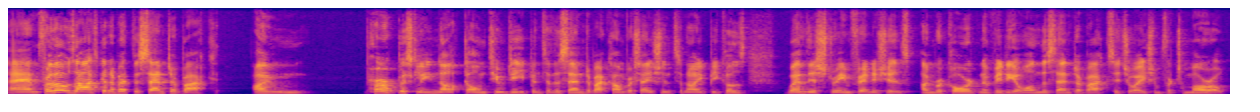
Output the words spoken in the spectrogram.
Um, for those asking about the centre back, I'm purposely not going too deep into the centre back conversation tonight because when this stream finishes, I'm recording a video on the centre back situation for tomorrow.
